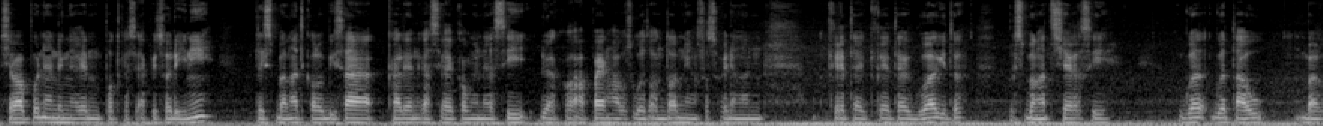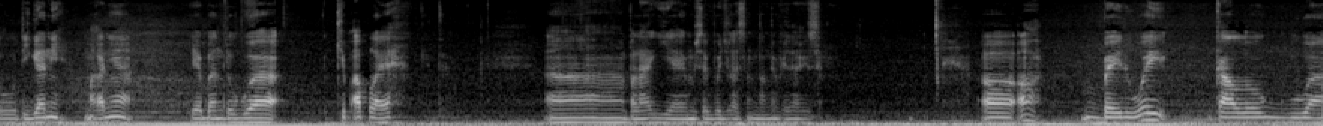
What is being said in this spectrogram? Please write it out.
siapa pun yang dengerin podcast episode ini please banget kalau bisa kalian kasih rekomendasi drakor apa yang harus gue tonton yang sesuai dengan kriteria-kriteria gue gitu. Please banget share sih. Gue gue tahu baru tiga nih makanya ya bantu gue keep up lah ya gitu. uh, apalagi ya yang bisa gue jelasin tentang series uh, oh by the way kalau gue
